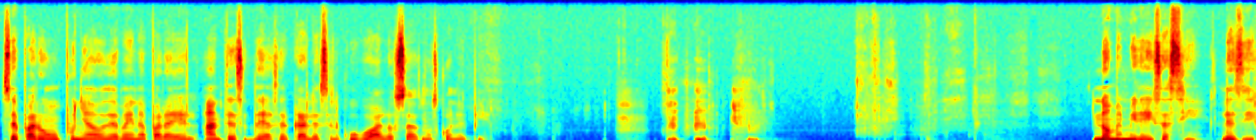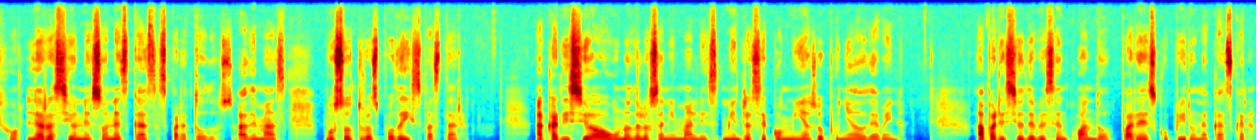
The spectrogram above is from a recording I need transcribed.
Separó un puñado de avena para él antes de acercarles el cubo a los asnos con el pie. No me miréis así, les dijo, las raciones son escasas para todos. Además, vosotros podéis pastar. Acarició a uno de los animales mientras se comía su puñado de avena. Apareció de vez en cuando para escupir una cáscara.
